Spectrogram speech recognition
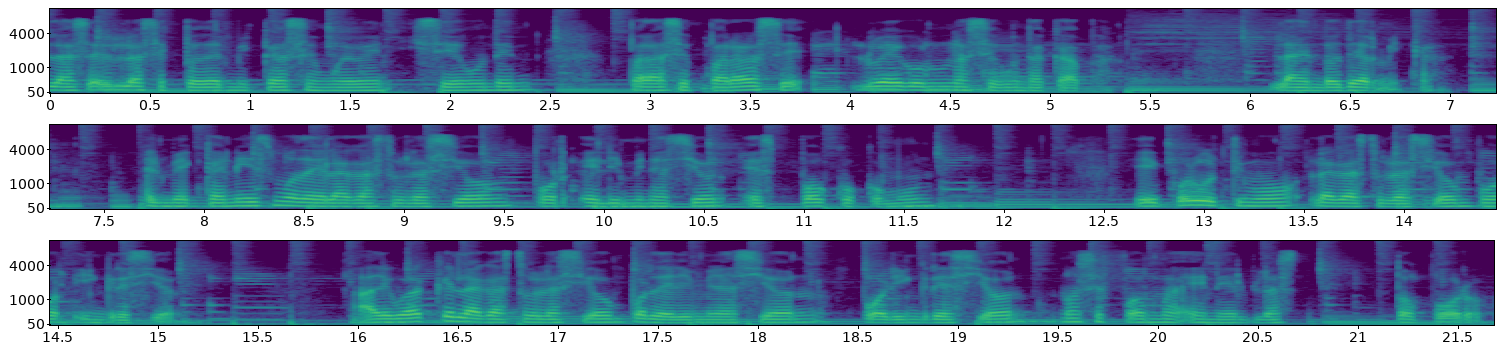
Las células ectodérmicas se mueven y se hunden para separarse luego en una segunda capa, la endodérmica. El mecanismo de la gastrulación por eliminación es poco común. Y por último, la gastrulación por ingresión. Al igual que la gastrulación por eliminación por ingresión no se forma en el blastoporo,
